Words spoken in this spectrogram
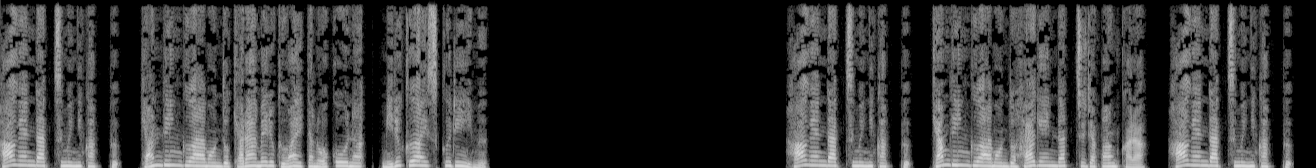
ハーゲンダッツミニカップ、キャンディングアーモンドキャラメル加えた濃厚なミルクアイスクリーム。ハーゲンダッツミニカップ、キャンディングアーモンドハーゲンダッツジャパンから、ハーゲンダッツミニカップ、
